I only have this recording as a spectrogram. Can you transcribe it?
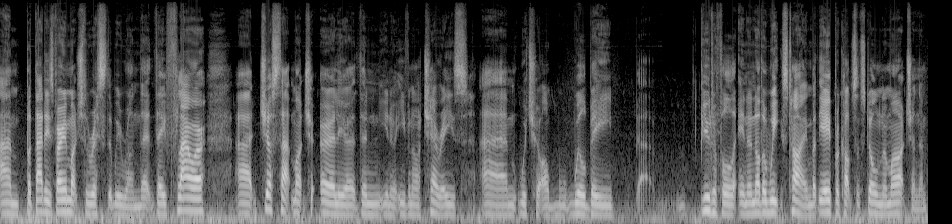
Um, but that is very much the risk that we run. They, they flower uh, just that much earlier than you know even our cherries, um, which are, will be beautiful in another week's time, but the apricots have stolen a march on them.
